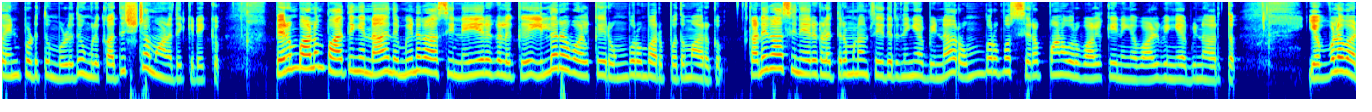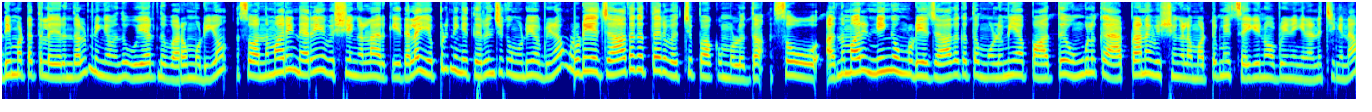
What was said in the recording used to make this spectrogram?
பயன்படுத்தும் பொழுது உங்களுக்கு அதிர்ஷ்டமானது கிடைக்கும். பெரும்பாலும் பார்த்தீங்கன்னா இந்த மீனராசி நேயர்களுக்கு இல்லற வாழ்க்கை ரொம்ப ரொம்ப அற்புதமாக இருக்கும். கனிராசி நேயர்களை திருமணம் செய்திருந்தீங்க அப்படின்னா ரொம்ப ரொம்ப சிறப்பான ஒரு வாழ்க்கையை நீங்கள் வாழ்வீங்க அப்படின்னு அர்த்தம். எவ்வளவு அடிமட்டத்தில் இருந்தாலும் நீங்கள் வந்து உயர்ந்து வர முடியும். ஸோ அந்த மாதிரி நிறைய விஷயங்கள்லாம் இருக்குது இதெல்லாம் எப்படி நீங்கள் தெரிஞ்சுக்க முடியும் அப்படின்னா உங்களுடைய ஜாதகத்தை வச்சு பார்க்கும் பொழுது தான் ஸோ அந்த மாதிரி நீங்கள் உங்களுடைய ஜாதகத்தை முழுமையாக பார்த்து உங்களுக்கு ஆப்டான விஷயங்களை மட்டுமே செய்யணும் அப்படின்னு நீங்கள் நினச்சிங்கன்னா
